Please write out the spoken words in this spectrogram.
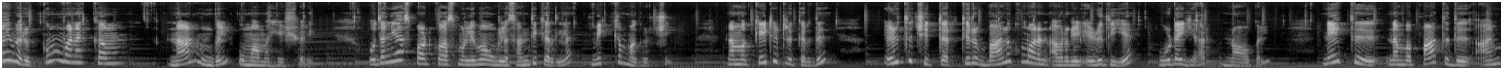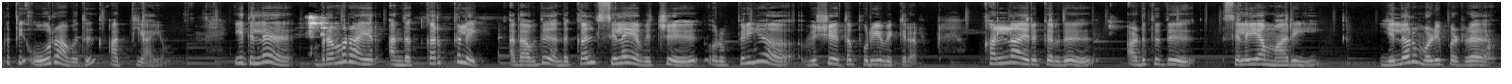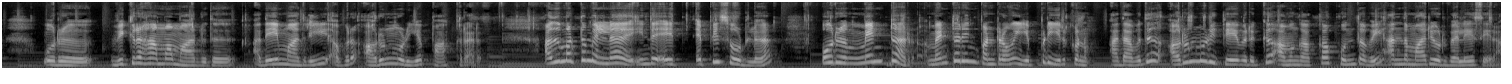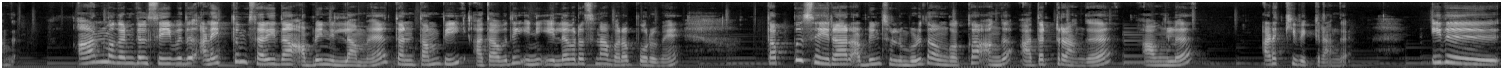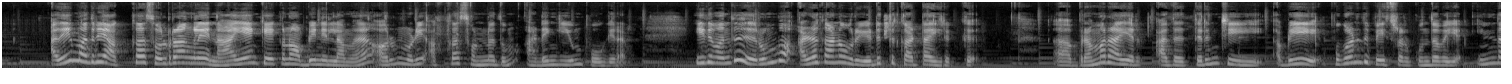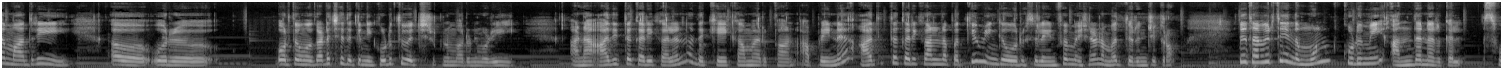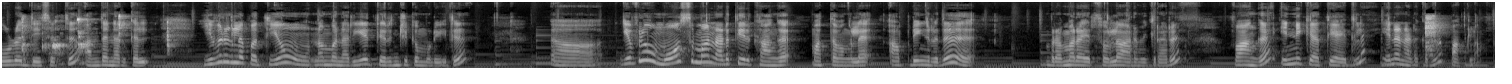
அனைவருக்கும் வணக்கம். நான் உங்கள் உமா மகேஸ்வரி. உதன்யாஸ் பாட்காஸ்ட் மூலிமா உங்களை சந்திக்கிறதுல மிக்க மகிழ்ச்சி. நம்ம கேட்டுட்ருக்கிறது இருக்கிறது சித்தர் திரு பாலகுமாரன் அவர்கள் எழுதிய உடையார் நாவல். நேற்று நம்ம பார்த்தது ஐம்பத்தி ஓராவது அத்தியாயம். இதில் பிரம்மராயர் அந்த கற்களை அதாவது அந்த கல் சிலையை வச்சு ஒரு பெரிய விஷயத்தை புரிய வைக்கிறார். கல்லாக இருக்கிறது அடுத்தது சிலையாக மாறி எல்லாரும் வழிபடுற ஒரு விக்கிரகமாக மாறுது. அதே மாதிரி அவர் அருண்மொழியை பார்க்குறாரு அது மட்டும் இல்லை இந்த எபிசோடில் ஒரு மென்டர் மென்டரிங் பண்ணுறவங்க எப்படி இருக்கணும்? அதாவது அருண்மொழி தேவருக்கு அவங்க அக்கா குந்தவை அந்த மாதிரி ஒரு வேலையை செய்கிறாங்க ஆண்மகன்கள் செய்வது அனைத்தும் சரிதான் அப்படின்னு இல்லாமல் தன் தம்பி அதாவது இனி இளவரசனாக வரப்போகிறவன் தப்பு செய்கிறார் அப்படின்னு சொல்லும்பொழுது அவங்க அக்கா அங்கே அதட்டுறாங்க. அவங்கள அடக்கி வைக்கிறாங்க. இது அதே மாதிரி அக்கா சொல்கிறாங்களே நான் ஏன் கேட்கணும் அப்படின்னு இல்லாமல் அருண்மொழி அக்கா சொன்னதும் அடங்கியும் போகிறார். இது வந்து ரொம்ப அழகான ஒரு எடுத்துக்காட்டாக இருக்குது பிரம்மராயர் அதை தெரிஞ்சு அப்படியே புகழ்ந்து பேசுகிறார் குந்தவையை. இந்த மாதிரி ஒரு ஒருத்தவங்க கிடச்சதுக்கு நீ கொடுத்து வச்சிருக்கணும் அருண்மொழி. ஆனால் ஆதித்த கரிகாலன் அதை கேட்காம இருக்கான் அப்படின்னு ஆதித்த கரிகாலனை பற்றியும் இங்கே ஒரு சில இன்ஃபர்மேஷனை நம்ம தெரிஞ்சுக்கிறோம். இதை தவிர்த்து இந்த முன் குடுமி அந்தணர்கள் சோழ தேசத்து அந்தணர்கள் இவர்களை பற்றியும் நம்ம நிறைய தெரிஞ்சுக்க முடியுது. எவ்வளோ மோசமாக நடத்தியிருக்காங்க மற்றவங்கள அப்படிங்கிறத பிரம்மராயர் சொல்ல ஆரம்பிக்கிறாரு. வாங்க இன்னைக்கு அத்தியாயத்தில் என்ன நடக்குதுன்னு பார்க்கலாம்.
